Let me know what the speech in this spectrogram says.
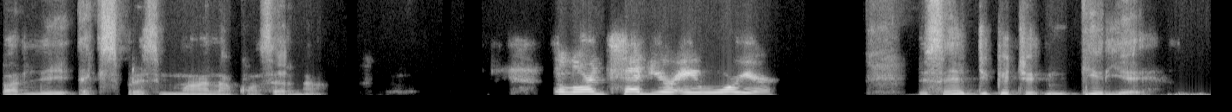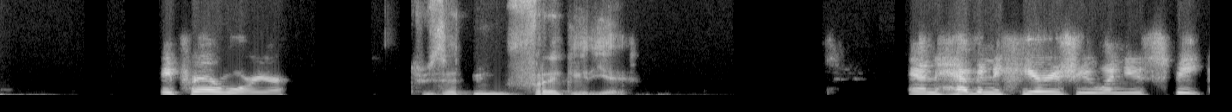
parler expressément la concernant. The Lord said you're a warrior, Le Seigneur dit que tu es une guerrière. a prayer warrior, Tu es une vraie guerrière. and heaven hears you when you speak.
